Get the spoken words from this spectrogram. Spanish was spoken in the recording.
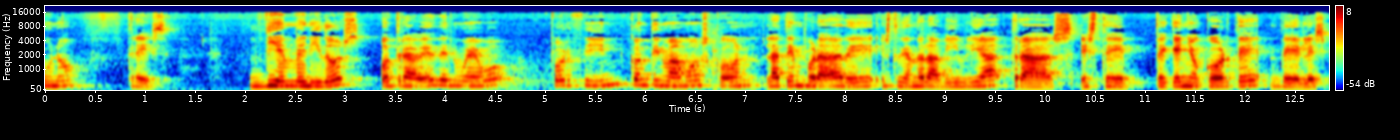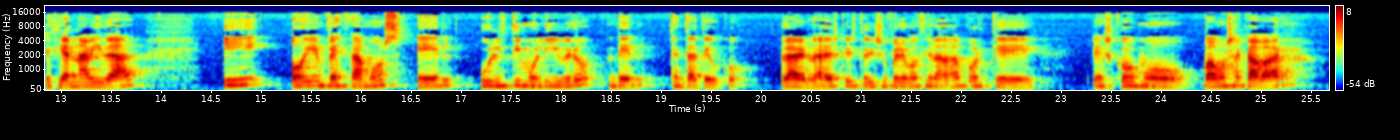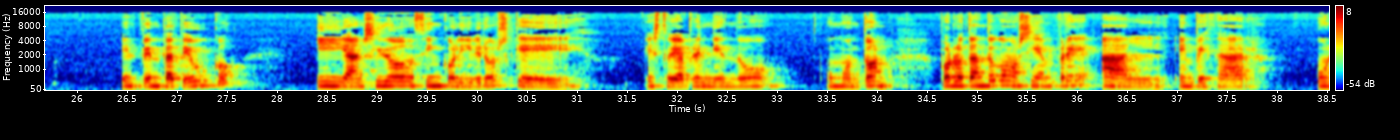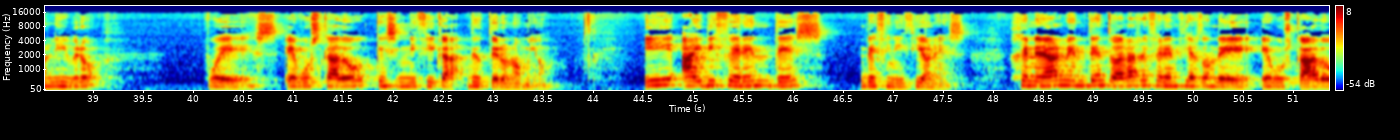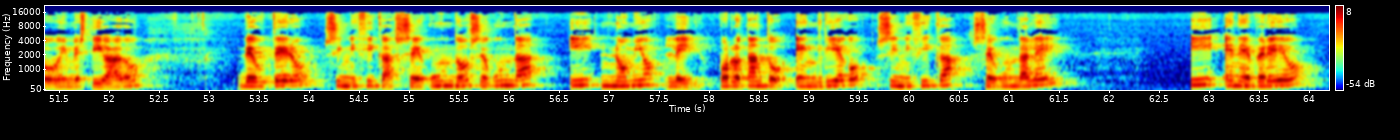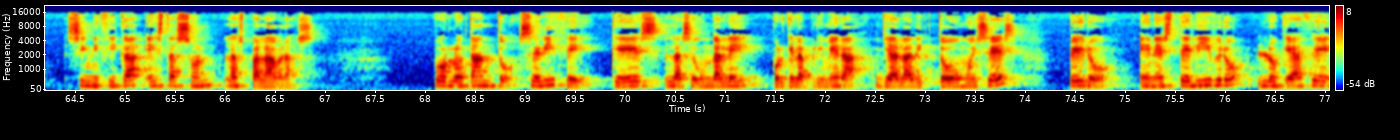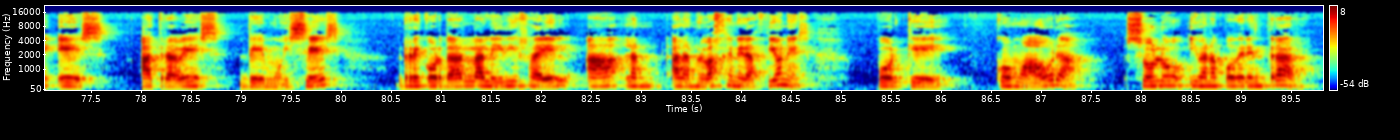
Uno, tres. Bienvenidos otra vez de nuevo. Por fin continuamos con la temporada de Estudiando la Biblia tras este pequeño corte del especial Navidad y hoy empezamos el último libro del Pentateuco. La verdad es que estoy súper emocionada porque es como vamos a acabar el Pentateuco y han sido cinco libros que estoy aprendiendo un montón. Por lo tanto, como siempre, al empezar un libro, pues he buscado qué significa Deuteronomio. Y hay diferentes definiciones. Generalmente en todas las referencias donde he buscado o investigado, Deutero significa segundo, segunda y nomio ley. Por lo tanto, en griego significa segunda ley y en hebreo significa estas son las palabras. Por lo tanto, se dice que es la segunda ley porque la primera ya la dictó Moisés, pero en este libro lo que hace es, a través de Moisés, recordar la ley de Israel a, a las nuevas generaciones, porque como ahora solo iban a poder entrar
